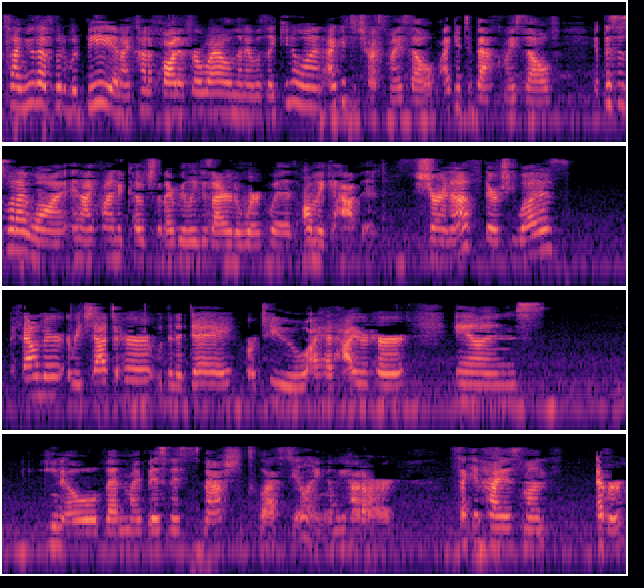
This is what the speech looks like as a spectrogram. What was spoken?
so I knew that's what it would be, and I kind of fought it for a while, and then I was like, you know what? I get to trust myself. I get to back myself. If this is what I want, and I find a coach that I really desire to work with, I'll make it happen. Sure enough, there she was found her, I reached out to her within a day or two. I had hired her, and you know, then my business smashed its glass ceiling, and we had our second highest month ever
